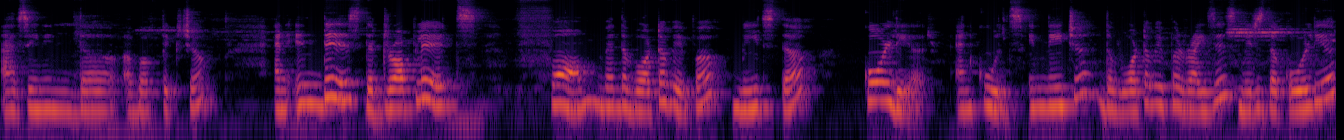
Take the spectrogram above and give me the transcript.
I have seen in the above picture. And in this, the droplets form when the water vapor meets the cold air and cools. In nature, the water vapor rises, meets the cold air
